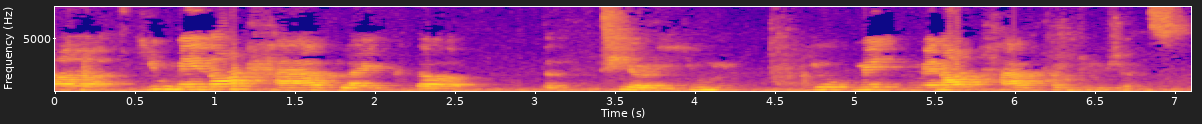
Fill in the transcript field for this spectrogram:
uh, you may not have like the, the theory. You, you may, may not have conclusions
